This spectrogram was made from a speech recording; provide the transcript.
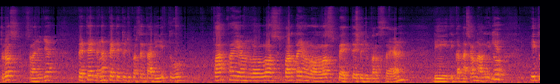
Terus selanjutnya PT dengan PT 7% tadi itu partai yang lolos partai yang lolos PT 7% di tingkat nasional itu Iya. itu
